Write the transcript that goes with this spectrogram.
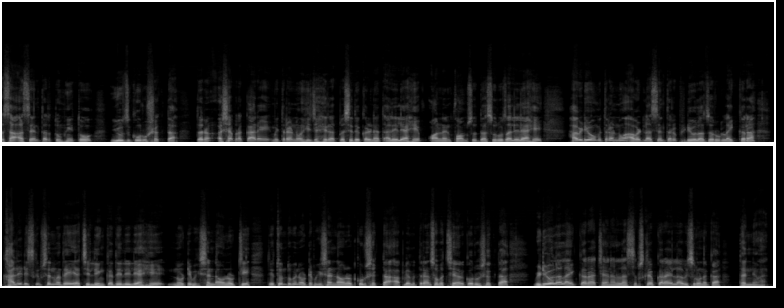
तसा असेल तर तुम्ही तो यूज करू शकता. तर अशा प्रकारे मित्रांनो ही जाहिरात प्रसिद्ध करण्यात आलेली आहे. ऑनलाईन फॉर्मसुद्धा सुरू झालेले आहे. हा व्हिडिओ मित्रांनो आवडला असेल तर व्हिडिओला जरूर लाईक करा. खाली डिस्क्रिप्शनमध्ये याची लिंक दिलेली आहे नोटिफिकेशन डाउनलोडची तिथून तुम्ही नोटिफिकेशन डाउनलोड करू शकता. आपल्या मित्रांसोबत शेअर करू शकता. व्हिडिओला लाईक करा. चॅनलला सबस्क्राईब करायला विसरू नका. धन्यवाद.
